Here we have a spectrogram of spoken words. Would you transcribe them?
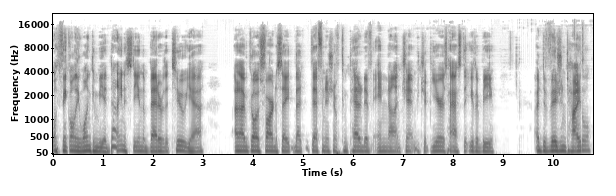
I think only one can be a dynasty, and the better of the two, yeah. And I would go as far to say that definition of competitive and non-championship years has to either be a division title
